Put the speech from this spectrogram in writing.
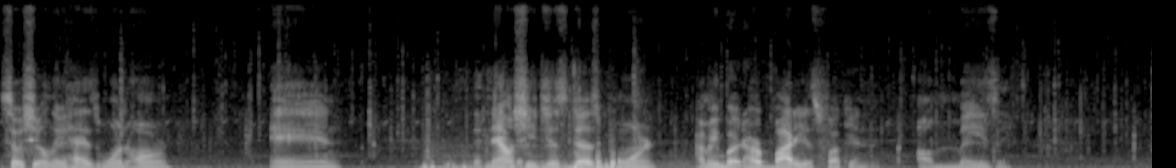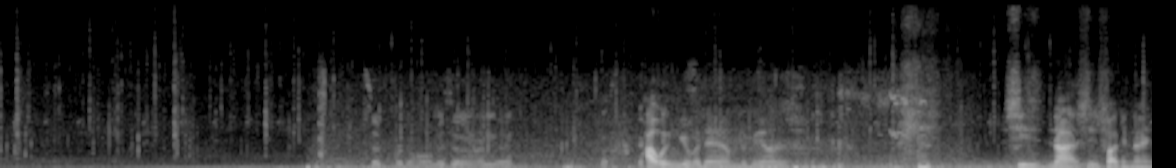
So she only has one arm, and now she just does porn. I mean, but her body is fucking amazing. Except for the whole missing an arm. I wouldn't give a damn to be honest. she's nah, she's fucking nice.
